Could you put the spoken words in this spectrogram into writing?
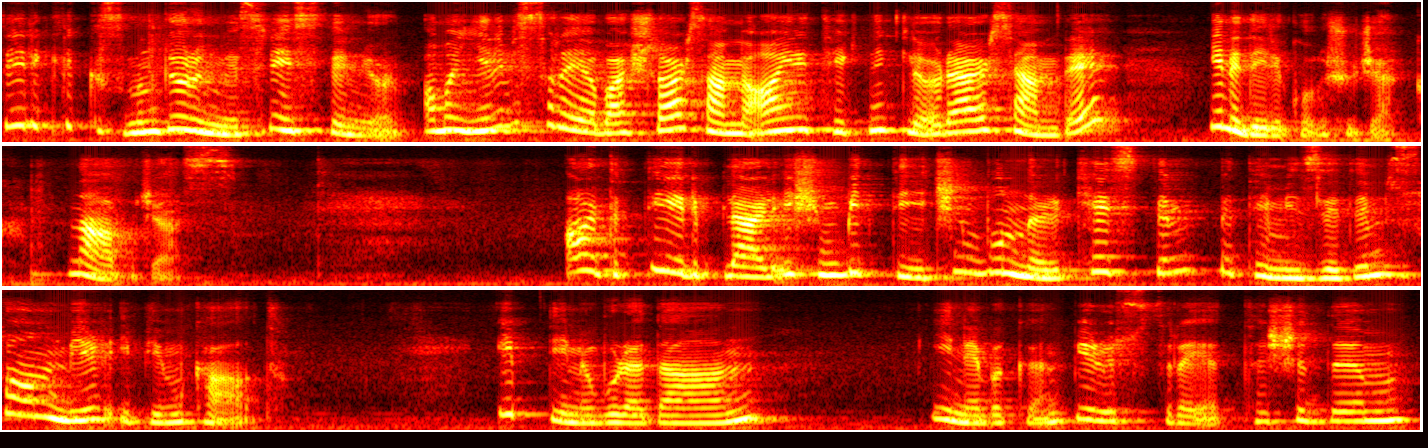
delikli kısmın görünmesini istemiyorum. Ama yeni bir sıraya başlarsam ve aynı teknikle örersem de yine delik oluşacak. Ne yapacağız? Artık diğer iplerle işim bittiği için bunları kestim ve temizledim. Son bir ipim kaldı. İpliğimi buradan yine bakın bir üst sıraya taşıdım.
